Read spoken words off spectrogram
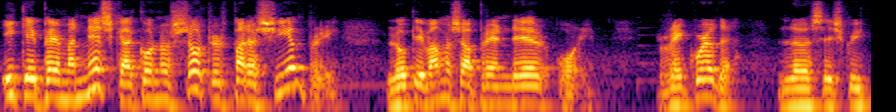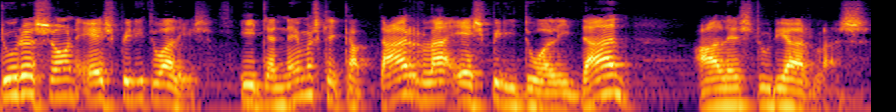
y que permanezca con nosotros para siempre lo que vamos a aprender hoy. Recuerda, las escrituras son espirituales y tenemos que captar la espiritualidad al estudiarlas.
